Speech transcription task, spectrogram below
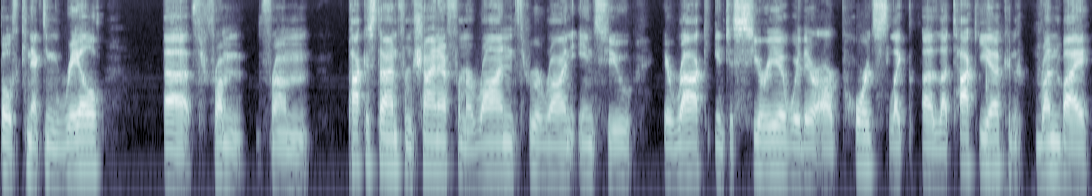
both connecting rail uh, from from Pakistan, from China, from Iran, through Iran into Iraq, into Syria, where there are ports like uh, Latakia, run by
